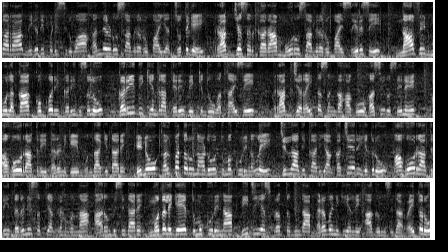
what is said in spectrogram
ಸರ್ಕಾರ ನಿಗದಿಪಡಿಸಿರುವ ಹನ್ನೆರಡು ಸಾವಿರ ರೂಪಾಯಿಯ ಜೊತೆಗೆ ರಾಜ್ಯ ಸರ್ಕಾರ ಮೂರು ಸಾವಿರ ರೂಪಾಯಿ ಸೇರಿಸಿ ನಾಫೆಡ್ ಮೂಲಕ ಕೊಬ್ಬರಿ ಖರೀದಿಸಲು ಖರೀದಿ ಕೇಂದ್ರ ತೆರೆಯಬೇಕೆಂದು ಒತ್ತಾಯಿಸಿ ರಾಜ್ಯ ರೈತ ಸಂಘ ಹಾಗೂ ಹಸಿರು ಸೇನೆ ಅಹೋರಾತ್ರಿ ಧರಣಿಗೆ ಮುಂದಾಗಿದ್ದಾರೆ. ಇನ್ನು ಕಲ್ಪತರು ನಾಡು ತುಮಕೂರಿನಲ್ಲಿ ಜಿಲ್ಲಾಧಿಕಾರಿಯ ಕಚೇರಿ ಎದುರು ಅಹೋರಾತ್ರಿ ಧರಣಿ ಸತ್ಯಾಗ್ರಹವನ್ನ ಆರಂಭಿಸಿದ್ದಾರೆ. ಮೊದಲಿಗೆ ತುಮಕೂರಿನ ಬಿಜಿಎಸ್ ವೃತ್ತದಿಂದ ಮೆರವಣಿಗೆಯಲ್ಲಿ ಆಗಮಿಸಿದ ರೈತರು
